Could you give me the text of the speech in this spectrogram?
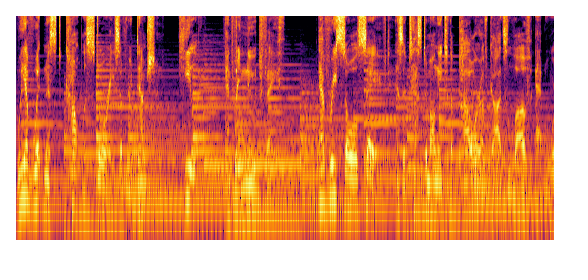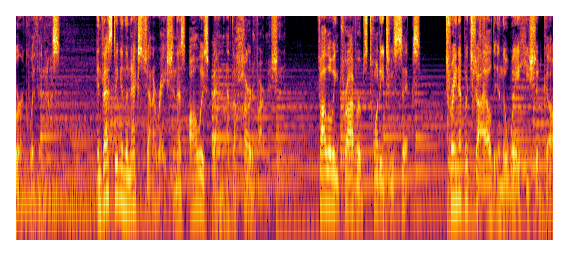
we have witnessed countless stories of redemption, healing, and renewed faith. Every soul saved is a testimony to the power of God's love at work within us. Investing in the next generation has always been at the heart of our mission. Following Proverbs 22 6, train up a child in the way he should go,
